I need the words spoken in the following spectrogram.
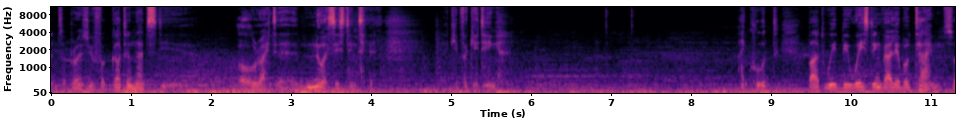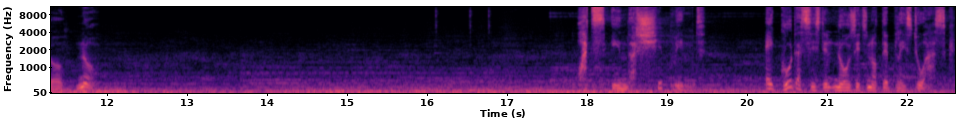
I'm surprised you've forgotten that st- All right, uh, no assistant. I keep forgetting. I could, but we'd be wasting valuable time, so no. What's in the shipment? A good assistant knows it's not their place to ask.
